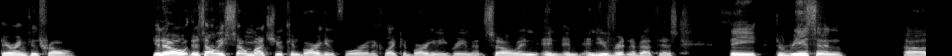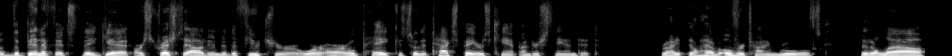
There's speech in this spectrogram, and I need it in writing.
They're in control. You know, there's only so much you can bargain for in a collective bargaining agreement. So, and and and, and you've written about this. The the reason uh, the benefits they get are stretched out into the future or are opaque so that taxpayers can't understand it, right? They'll have overtime rules that allow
